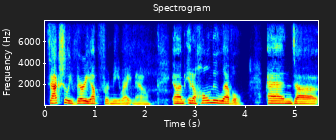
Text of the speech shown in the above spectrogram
It's actually very up for me right now, um, in a whole new level, and uh,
